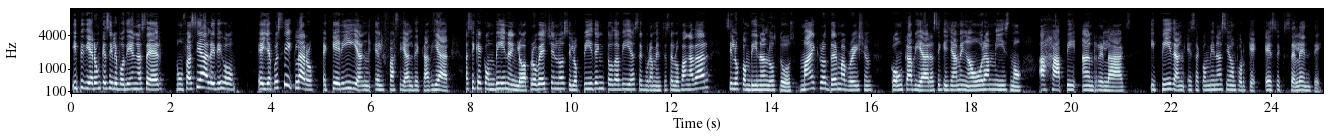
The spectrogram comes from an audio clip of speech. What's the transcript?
y pidieron que si le podían hacer un facial y dijo ella, pues sí, claro, eh, querían el facial de caviar. Así que combínenlo, aprovechenlo, si lo piden todavía seguramente se los van a dar si lo combinan los dos. Microdermabrasion con caviar, así que llamen ahora mismo a Happy and Relax y pidan esa combinación porque es excelente.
